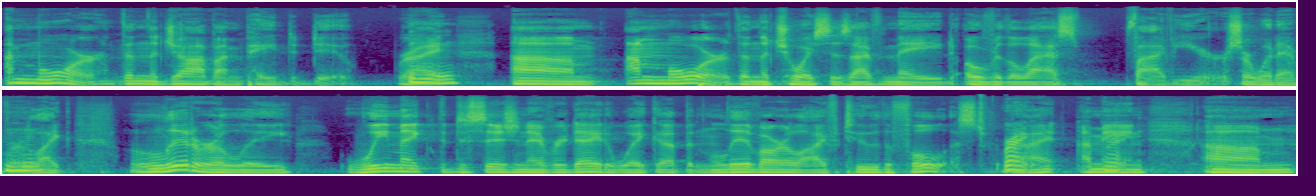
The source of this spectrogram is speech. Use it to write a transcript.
i'm more than the job i'm paid to do right? Um, i'm more than the choices i've made over the last five years or whatever. Like literally we make the decision every day to wake up and live our life to the fullest Right. right, i mean um,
